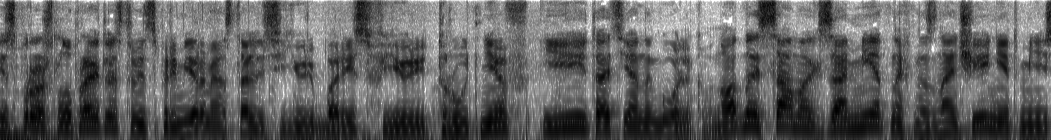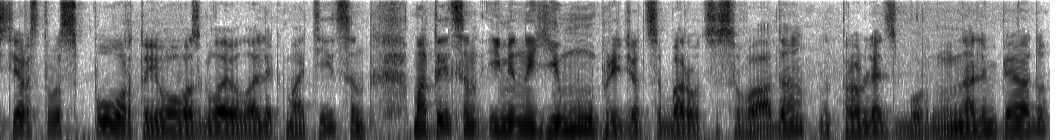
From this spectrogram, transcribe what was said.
Из прошлого правительства вице-премьерами остались Юрий Борисов, Юрий Трутнев и Татьяна Голикова. Но одно из самых заметных назначений – это Министерство спорта. Его возглавил Олег Матицын. Матыцын. Именно ему придется бороться с ВАДА, отправлять сборную на Олимпиаду.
